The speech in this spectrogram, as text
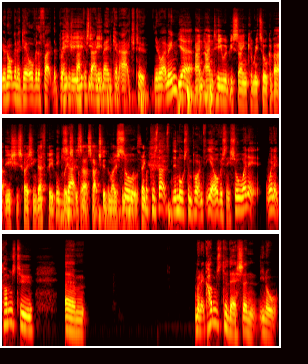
you're not going to get over the fact that British Pakistani men can act too. You know what I mean? Yeah, and, and he would be saying, "Can we talk about the issues facing deaf people, please? Because that's actually the most so important thing." because that's the most important. Yeah, obviously. So when it when it comes to, um, when it comes to this, and you know,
